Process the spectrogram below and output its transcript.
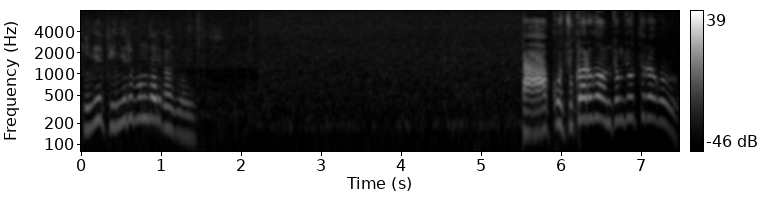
비닐 비닐 봉다리 가져와야지. 아 고춧가루가 엄청 좋더라고.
